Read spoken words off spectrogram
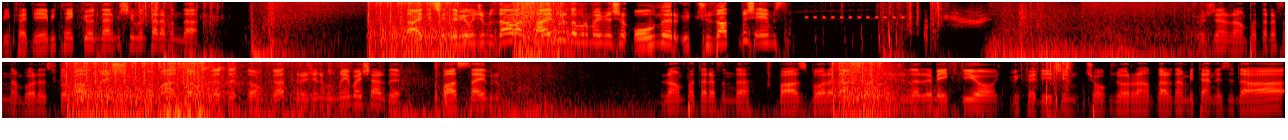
Vika diye bir tek göndermiş Even tarafında. Side içinde bir oyuncumuz daha var. Cyber'ı da vurmayı başarıyor. Owner 360 Ems. Trojan rampa tarafından bu arada scope almış ama Donkat'ı Donkat Trojan'ı bulmayı başardı. Buzz Cyber rampa tarafında. Buzz bu arada açılan oyuncuları bekliyor. Vikadia için çok zor roundlardan bir tanesi daha.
